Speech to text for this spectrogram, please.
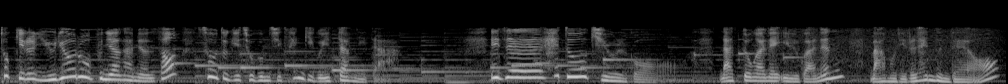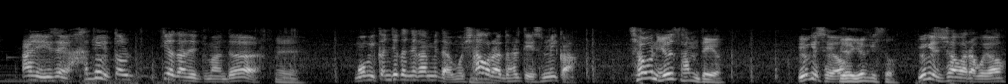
토끼를 유료로 분양하면서 소득이 조금씩 생기고 있답니다. 이제 해도 기울고 낮 동안의 일과는 마무리를 했는데요. 아니, 이제 한종일 떨, 뛰어다녔지만들 예. 몸이 끈적끈적합니다. 뭐 샤워라도 할 때 있습니까? 샤워는 여기서 하면 돼요. 여기서요? 예, 여기서. 여기서 샤워하라고요?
